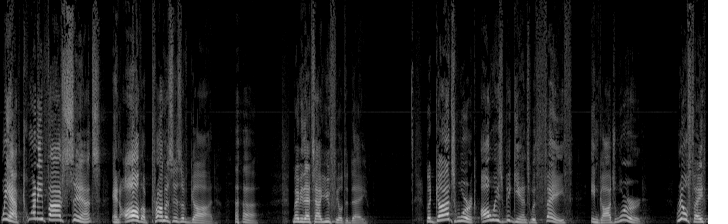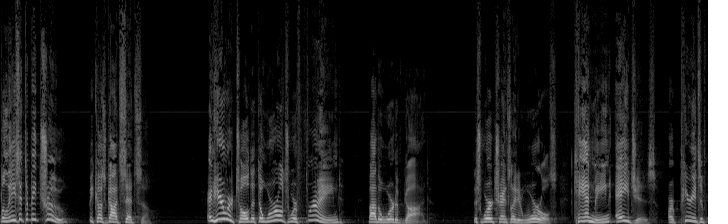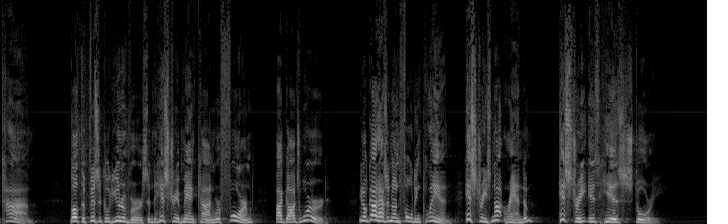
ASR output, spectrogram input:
We have 25 cents and all the promises of God. Maybe that's how you feel today. But God's work always begins with faith in God's Word. Real faith believes it to be true because God said so. And here we're told that the worlds were framed by the Word of God. This word translated worlds can mean ages or periods of time. Both the physical universe and the history of mankind were formed by God's Word. You know, God has an unfolding plan. History's not random, history is His story.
